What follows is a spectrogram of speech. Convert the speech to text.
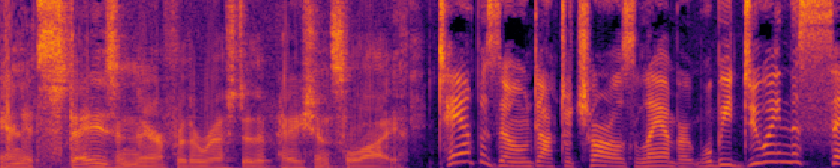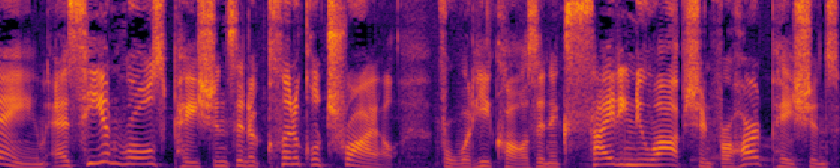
and it stays in there for the rest of the patient's life. Tampa's own Dr. Charles Lambert will be doing the same as he enrolls patients in a clinical trial for what he calls an exciting new option for heart patients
